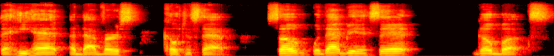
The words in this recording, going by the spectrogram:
that he had a diverse coaching staff. So with that being said, go Bucks.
